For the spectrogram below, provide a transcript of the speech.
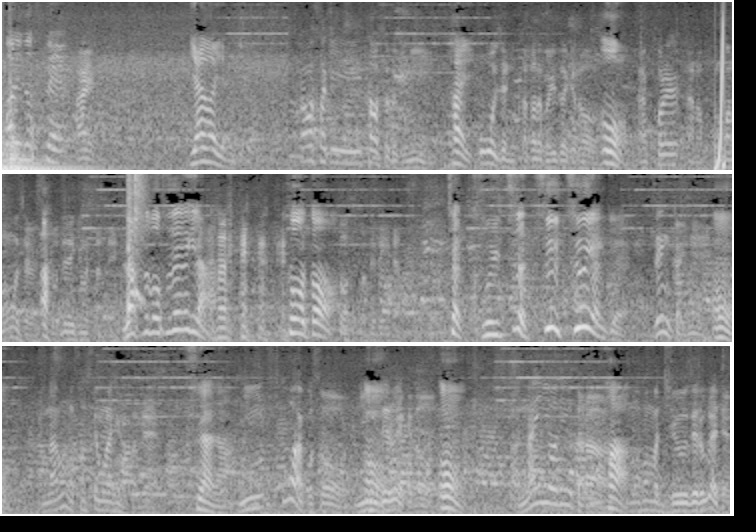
マリノス戦。はい。やばいやんけ。川崎倒した時にはい。王者に勝ったとか言ってたけどあこれあのほんまの王者が出てきましたんで。ラスボス出てきた。はい。とうとそうそう出てきた。うじゃあこいつら強い強いやんけ。前回ねうん何もさせてもらえへんかったんで。そやな。にスコアこそ2-0やけどうん。内容で言うたら、はあ。もうほんま10-0ぐらいで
